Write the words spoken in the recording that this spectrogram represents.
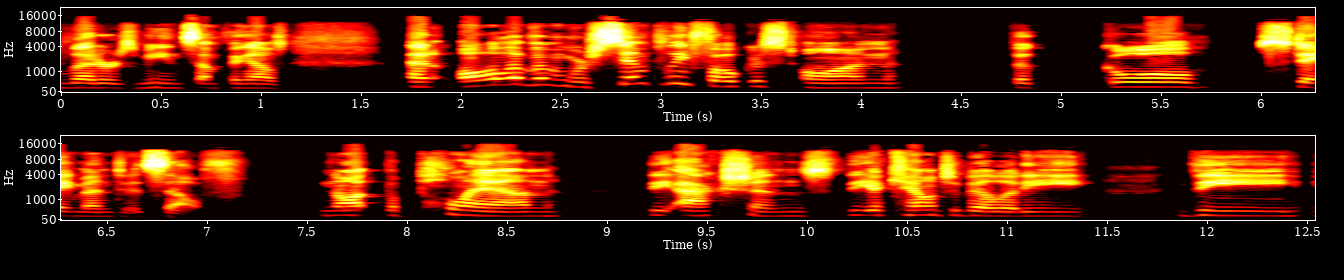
letters mean something else. And all of them were simply focused on the goal statement itself, not the plan the actions, the accountability, the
